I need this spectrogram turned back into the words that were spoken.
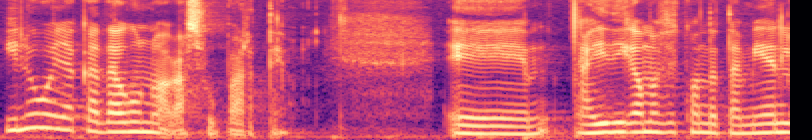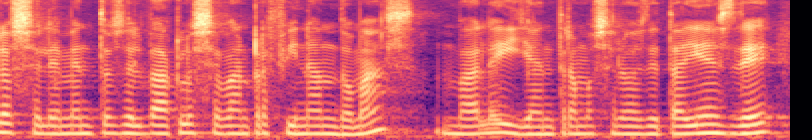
y luego ya cada uno haga su parte. Eh, ahí, digamos, es cuando también los elementos del backlog se van refinando más, ¿vale? Y ya entramos en los detalles de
